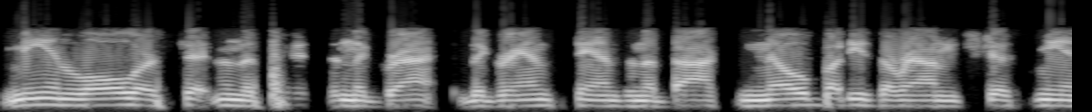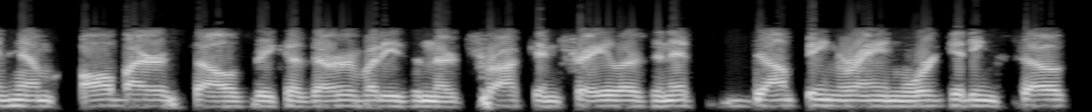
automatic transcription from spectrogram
me and Lowell are sitting in the pits in the gra- the grandstands in the back. Nobody's around. It's just me and him all by ourselves because everybody's in their truck and trailers and it's dumping rain. We're getting soaked.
